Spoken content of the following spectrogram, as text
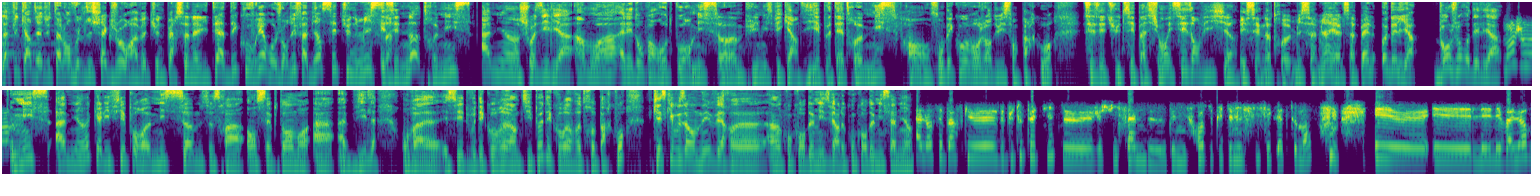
La Picardia du talent, on vous le dit chaque jour, avec une personnalité à découvrir aujourd'hui. Fabien, c'est une Miss. Et c'est notre Miss Amiens, choisie il y a un mois. Elle est donc en route pour Miss Somme, puis Miss Picardie et peut-être Miss France. On découvre aujourd'hui son parcours, ses études, ses passions et ses envies. Et c'est notre Miss Amiens et elle s'appelle Odélia. Bonjour Odélia. Bonjour. Miss Amiens, qualifiée pour euh, Miss Somme, ce sera en septembre à Abbeville. On va essayer de vous découvrir un petit peu, découvrir votre parcours. Qu'est-ce qui vous a emmené vers euh, un concours de Miss, vers le concours de Miss Amiens? Alors c'est parce que depuis toute petite, euh, je suis fan de, de, Miss France depuis 2006 exactement. et, et les, les valeurs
